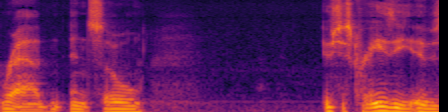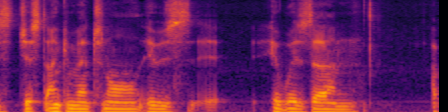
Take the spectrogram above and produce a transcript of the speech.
rad and so it was just crazy. It was just unconventional. It was it was um, a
